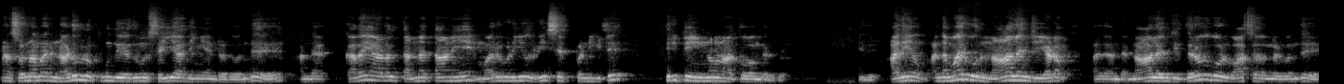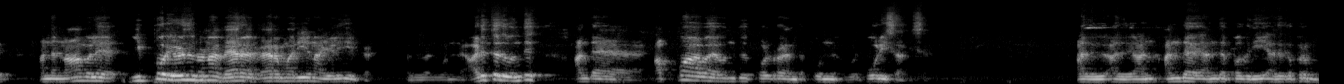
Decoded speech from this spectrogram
நான் சொன்ன மாதிரி நடுவுல பூந்து எதுவும் செய்யாதீங்கன்றது வந்து அந்த கதையாடல் தன்னைத்தானே மறுபடியும் ரீசெட் பண்ணிக்கிட்டு திருப்பி இன்னும் நான் துவங்குறது இது. அதே அந்த மாதிரி ஒரு நாலஞ்சு இடம் அது அந்த நாலஞ்சு திரவுகோள் வாசகங்கள் வந்து அந்த நாவலை இப்போ எழுதணும்னா வேற வேற மாதிரியே நான் எழுதியிருப்பேன் அது அது ஒண்ணு. அடுத்தது வந்து அந்த அப்பாவை வந்து கொள்ற அந்த பொண்ணு ஒரு போலீஸ் ஆபீசர். அது அது அந்த- அந்த அந்த பகுதி அதுக்கப்புறம்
